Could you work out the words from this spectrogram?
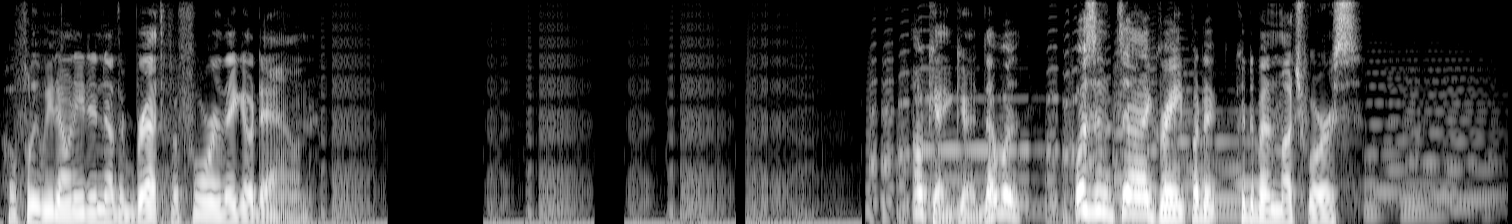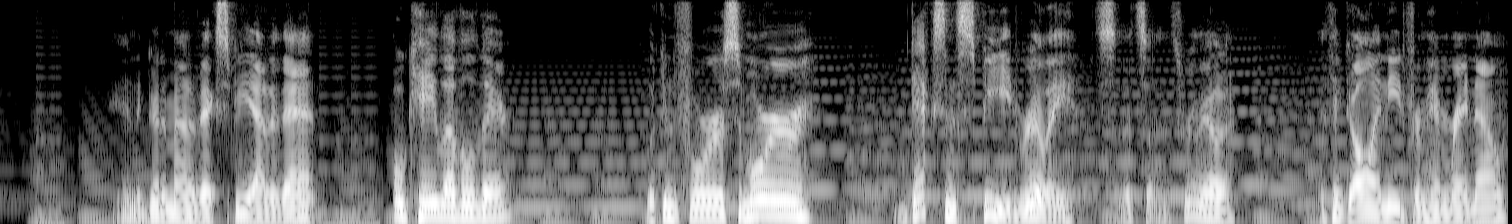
Hopefully we don't need another breath before they go down. Okay, good. That was, wasn't uh, great, but it could have been much worse. And a good amount of XP out of that. Okay level there. Looking for some more dex and speed, really. It's, that's, that's really, I think, all I need from him right now.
